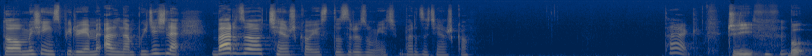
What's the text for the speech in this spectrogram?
to my się inspirujemy, ale nam pójdzie źle. Bardzo ciężko jest to zrozumieć, bardzo ciężko. Tak. Czyli, bo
